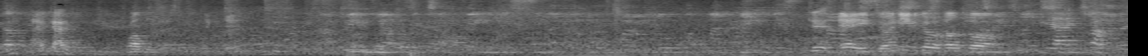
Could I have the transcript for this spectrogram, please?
That guy probably just licked it. Do, hey, do I need to go help, um... Yeah, probably.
